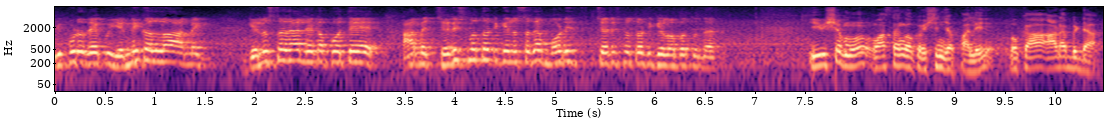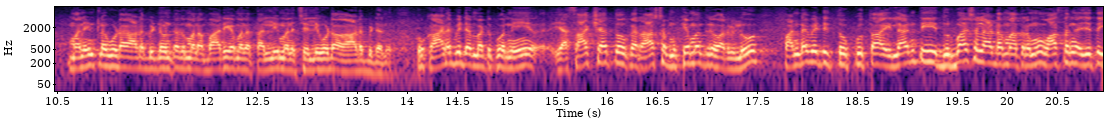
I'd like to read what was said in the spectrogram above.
ఇప్పుడు రేపు ఎన్నికల్లో ఆమె గెలుస్తుందా లేకపోతే ఆమె చరిష్మతోటి గెలుస్తుందా మోడీ చరిష్మతోటి గెలవబోతుందా? ఈ విషయము వాస్తవంగా ఒక విషయం చెప్పాలి. ఒక ఆడబిడ్డ మన ఇంట్లో కూడా ఆడబిడ్డ ఉంటుంది మన భార్య మన తల్లి మన చెల్లి కూడా ఆడబిడ్డను. ఒక ఆడబిడ్డను పట్టుకొని సాక్షాత్తు ఒక రాష్ట్ర ముఖ్యమంత్రి వర్యులు పండబెట్టి తొక్కుతా ఇలాంటి దుర్భాషలు ఆడడం మాత్రము వాస్తవంగా అయితే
